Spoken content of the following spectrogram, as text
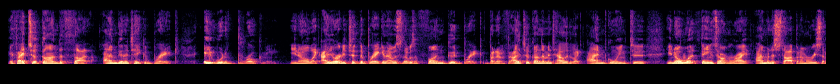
if i took on the thought i'm gonna take a break it would have broke me. You know like i already took the break and that was that was a fun good break. But if i took on the mentality like i'm going to you know what things aren't right i'm gonna stop and i'm gonna reset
